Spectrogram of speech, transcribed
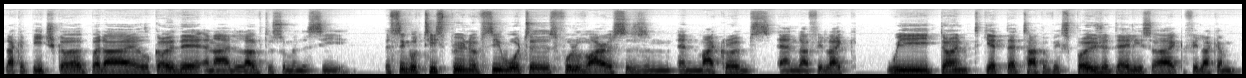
like a beach goer, but I'll go there and I love to swim in the sea. A single teaspoon of seawater is full of viruses and, and microbes, and I feel like we don't get that type of exposure daily. So I feel like I'm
